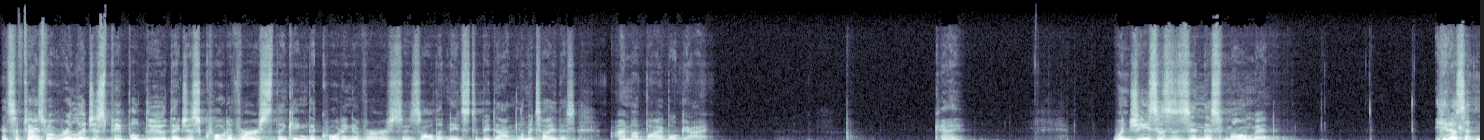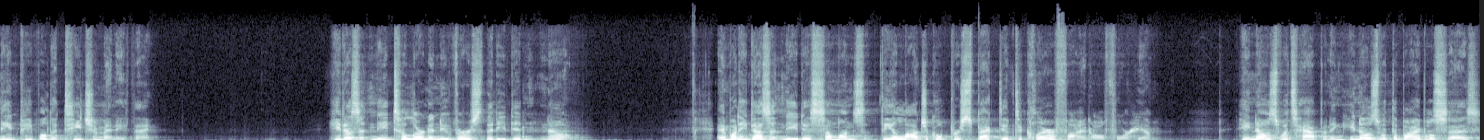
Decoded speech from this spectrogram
And sometimes what religious people do, they just quote a verse thinking that quoting a verse is all that needs to be done. Let me tell you this I'm a Bible guy. Okay? When Jesus is in this moment, he doesn't need people to teach him anything. He doesn't need to learn a new verse that he didn't know. And what he doesn't need is someone's theological perspective to clarify it all for him. He knows what's happening, he knows what the Bible says,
